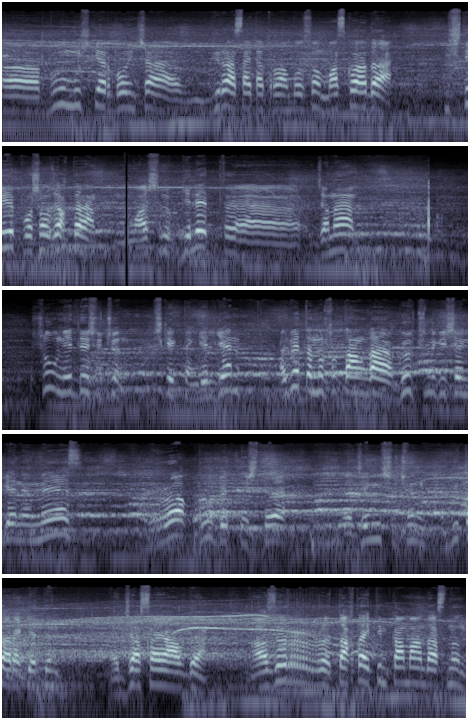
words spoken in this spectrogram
э, бул мушкер боюнча бир аз айта турган болсом москвада иштеп ошол жакта ашыгып келет э, жана ушул мелдеш үчүн бишкектен келген. Албетте нурсултанга көпчүлүк ишенген эмес бирок бул беттеште э, жеңиш үчүн бүт аракетин жасай алды. Азыр тактай тим командасынын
